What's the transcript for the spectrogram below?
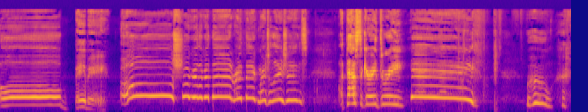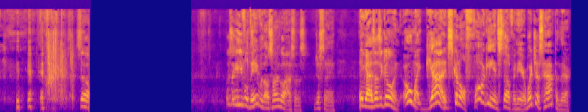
Oh, baby. Oh, sugar, look at that. Right there. Congratulations. I passed the grade three. Yay! Woohoo. so, looks like Evil Dave without sunglasses. Just saying. Hey guys, how's it going? Oh my god, it just got all foggy and stuff in here. What just happened there?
